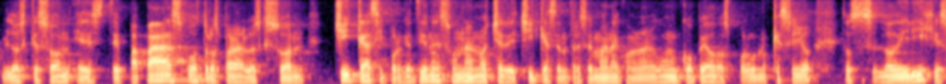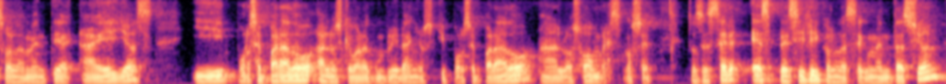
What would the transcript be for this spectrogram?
los que son este, papás, otros para los que son chicas y porque tienes una noche de chicas entre semana con algún copeo dos por uno, qué sé yo. Entonces lo dirige solamente a ellas y por separado a los que van a cumplir años y por separado a los hombres, no sé. Entonces, ser específico en la segmentación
